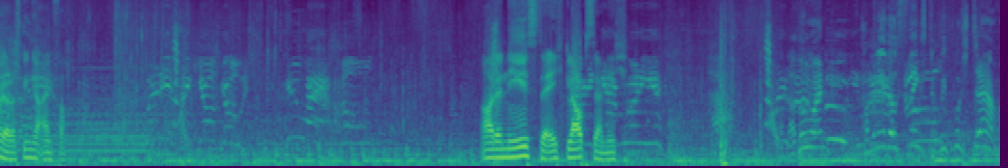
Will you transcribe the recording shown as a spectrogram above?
Oh ja, das ging ja einfach. Ah, der nächste. Ich glaub's ja nicht. Another one? How many of those things did we push down?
